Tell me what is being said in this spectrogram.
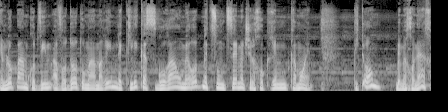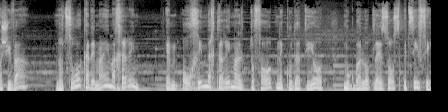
הם לא פעם כותבים עבודות ומאמרים לקליקה סגורה ומאוד מצומצמת של חוקרים כמוהם. פתאום, במכוני החשיבה, נוצרו אקדמאים אחרים, הם עורכים מחקרים על תופעות נקודתיות, מוגבלות לאזור ספציפי,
